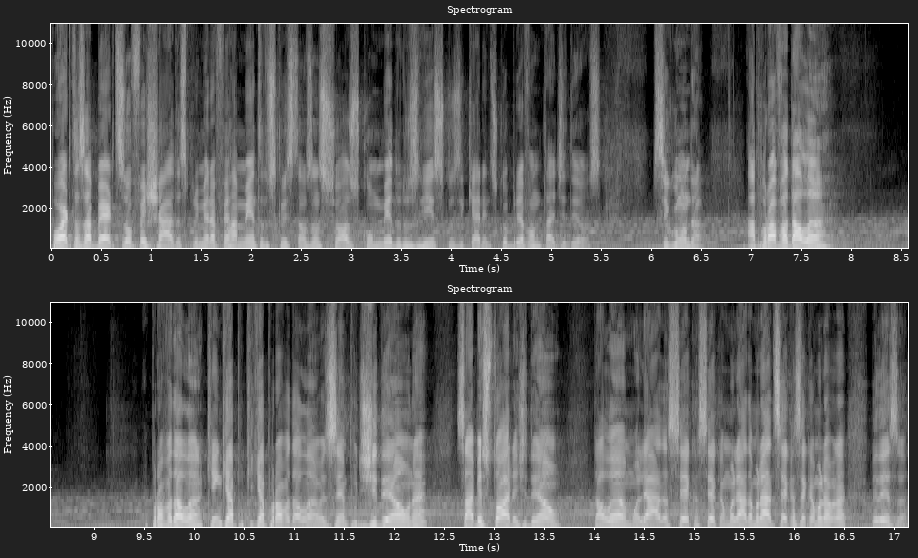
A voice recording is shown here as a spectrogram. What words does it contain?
portas abertas ou fechadas. Primeira ferramenta dos cristãos ansiosos com medo dos riscos e querem descobrir a vontade de Deus. Segunda, a prova da lã. A prova da lã. Quem que é, que é a prova da lã? O exemplo de Gideão, né? Sabe a história? Gideão? Da lã, molhada, seca, seca, molhada, molhada, seca, seca, molhada, molhada. Beleza.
